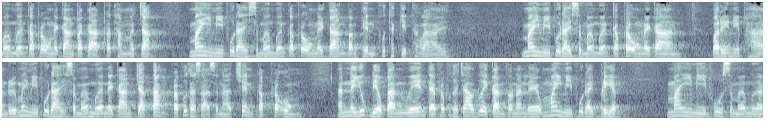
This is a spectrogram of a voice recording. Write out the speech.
มอเหมือนกับพระองค์ในการประกาศพระธรรมจักรไม่มีผู้ใดเสมอเหมือนกับพระองค์ในการบำเพ็ญพุทธกิจทั้งหลาย ไม่มีผู้ใดเสมอเหมือนกับพระองค์ในการ ปรินิพานหรือไม่มีผู้ใดเสมอเหมือนในการจัดตั้งพระพุทธศาสนาเช่นกับพระองค์ อันในยุคเดียวกันเว้นแต่พระพุทธเจ้าด้วยกันเท่านั้นแล้วไม่มีผู้ใดเปรียบ ไม่มีผู้เสมอเหมือน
